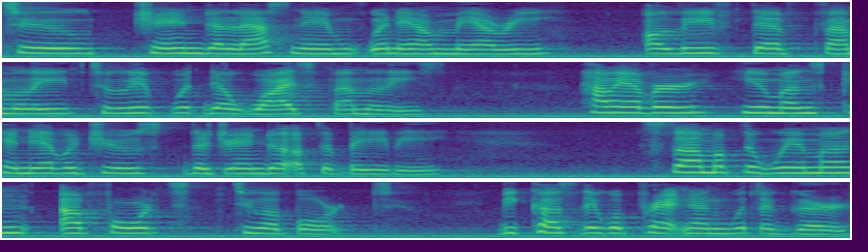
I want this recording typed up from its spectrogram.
to change their last name when they are married or leave their family to live with their wife's families. However, humans can never choose the gender of the baby. Some of the women are forced to abort because they were pregnant with a girl.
